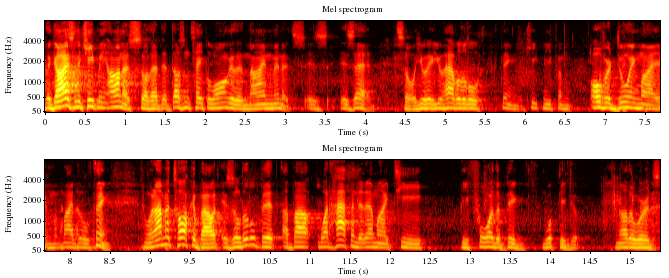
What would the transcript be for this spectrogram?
the guy's going to keep me honest so that it doesn't take longer than nine minutes is, is Ed. So you, you have a little thing to keep me from overdoing my, my little thing. And what I'm going to talk about is a little bit about what happened at MIT before the big whoop-de-doo. In other words,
